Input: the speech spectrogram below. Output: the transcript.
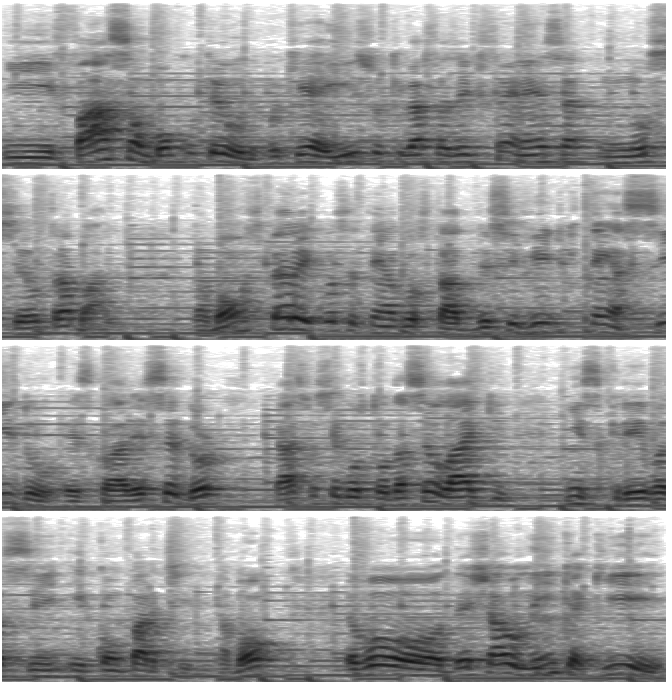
E faça um bom conteúdo, porque é isso que vai fazer diferença no seu trabalho, tá bom? Espero aí que você tenha gostado desse vídeo, que tenha sido esclarecedor, tá? Se você gostou, dá seu like, inscreva-se e compartilhe, tá bom? Eu vou deixar o link aqui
